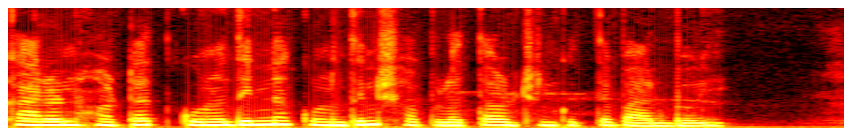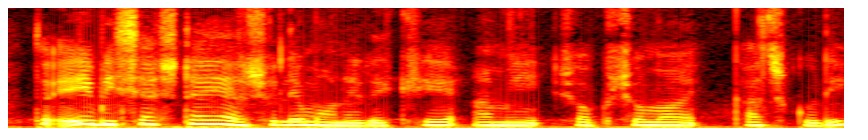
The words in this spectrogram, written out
কারণ হঠাৎ কোনো দিন না কোনো দিন সফলতা অর্জন করতে পারবই। তো এই বিশ্বাসটাই আসলে মনে রেখে আমি সব সময় কাজ করি।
